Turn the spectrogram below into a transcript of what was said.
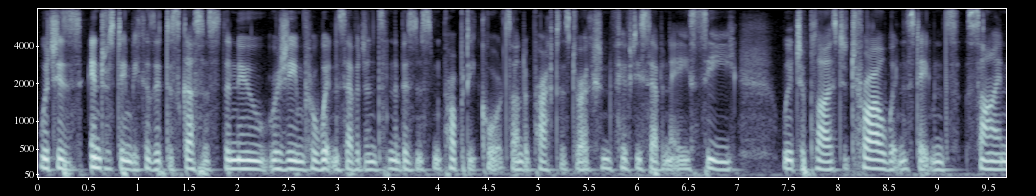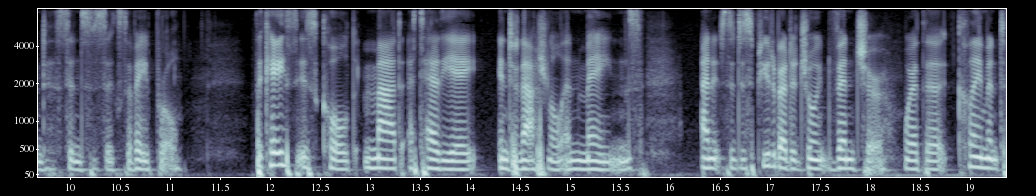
which is interesting because it discusses the new regime for witness evidence in the business and property courts under Practice Direction 57AC, which applies to trial witness statements signed since the 6th of April. The case is called Mad Atelier International and Manès, and it's a dispute about a joint venture where the claimant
